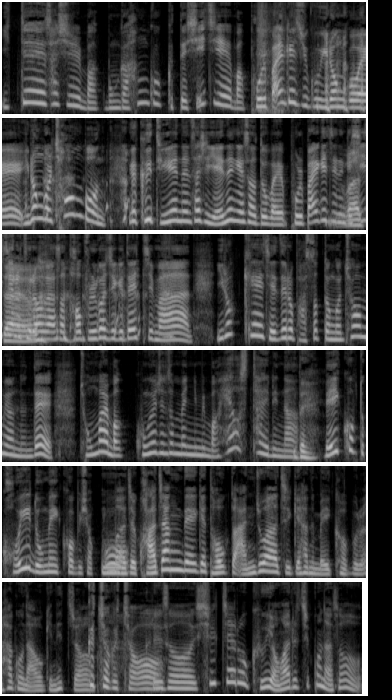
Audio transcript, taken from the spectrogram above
이때 사실 막 뭔가 한국 그때 CG에 막 볼 빨개지고 이런 거에, 이런 걸 처음 본, 그러니까 그 뒤에는 사실 예능에서도 막 볼 빨개지는 게 맞아요. CG로 들어가서 더 붉어지기도 했지만, 이렇게 제대로 봤었던 건 처음이었는데, 정말 막 공효진 선배님이 막 헤어스타일이나 네. 메이크업도 거의 no 메이크업이셨고. 맞아요. 과장되게 더욱더 안 좋아지게 하는 메이크업을 하고 나오긴 했죠. 그쵸, 그쵸. 그래서 실제로 그 영화를 찍고 나서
